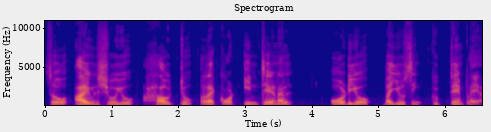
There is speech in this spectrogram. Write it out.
So i will show you how to record internal audio by using quicktime player.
